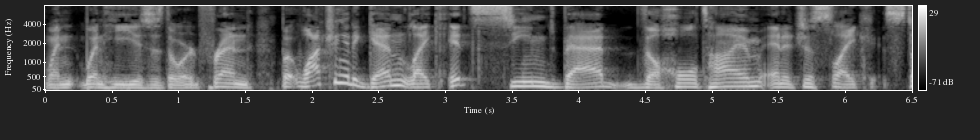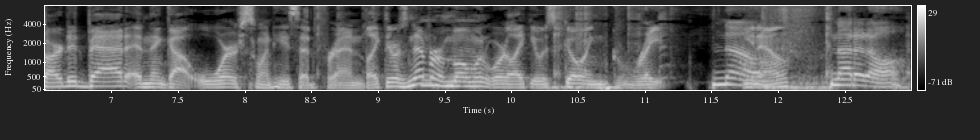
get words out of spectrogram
when when he uses the word friend. But watching it again, like it seemed bad the whole time, and it just like started bad and then got worse when he said friend. Like there was never a moment where like it was going great. no, You know? not at all.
